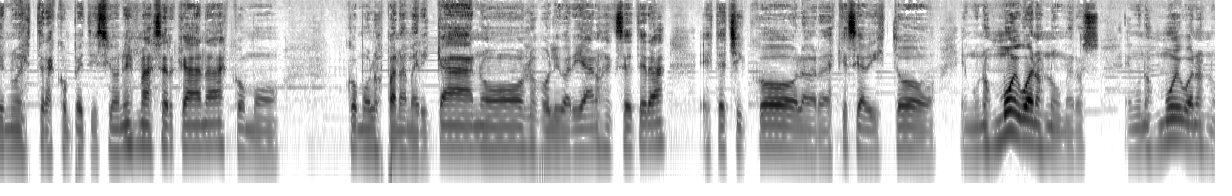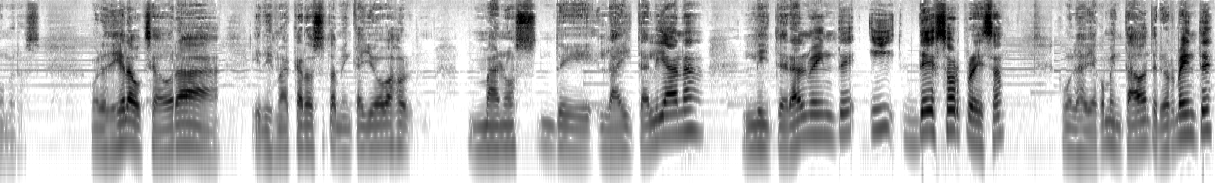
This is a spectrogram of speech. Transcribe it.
de nuestras competiciones más cercanas como, como los panamericanos, los bolivarianos, etcétera, este chico la verdad es que se ha visto en unos muy buenos números, en unos muy buenos números. Como les dije, la boxeadora Irismar Cardoso también cayó bajo manos de la italiana, literalmente, y de sorpresa, como les había comentado anteriormente,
